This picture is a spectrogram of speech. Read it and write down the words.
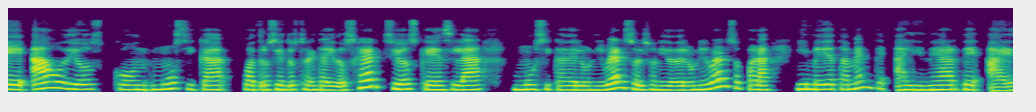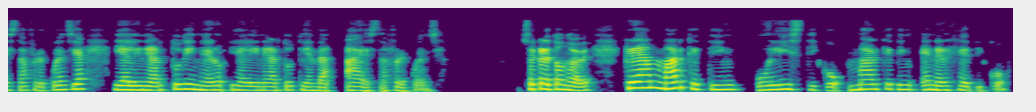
eh, audios con música 432 hercios, que es la música del universo, el sonido del universo, para inmediatamente alinearte a esta frecuencia y alinear tu dinero y alinear tu tienda a esta frecuencia. Secreto 9. Crea marketing holístico, marketing energético.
